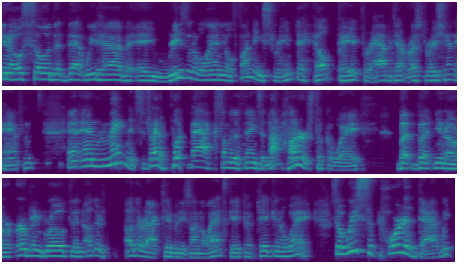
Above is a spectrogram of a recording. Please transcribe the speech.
you know, so that, that we'd have a reasonable annual funding stream to help pay for habitat restoration enhancements and, and maintenance to try to put back some of the things that not hunters took away, but but you know, urban growth and other other activities on the landscape have taken away. So we supported that. We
